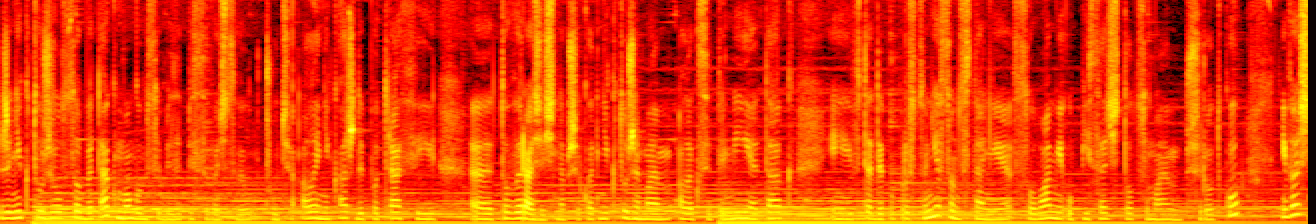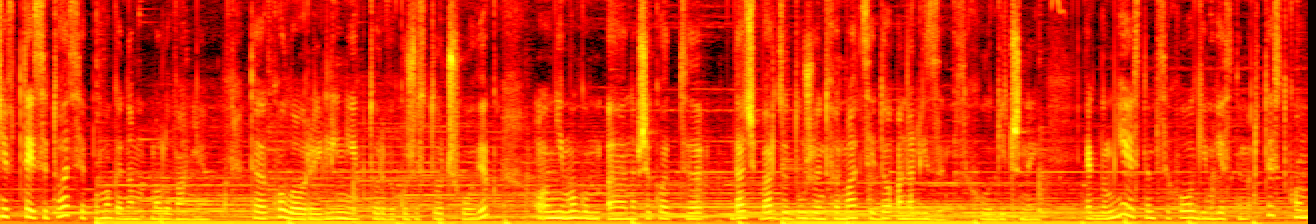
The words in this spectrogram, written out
że niektóre osoby tak mogą sobie zapisywać swoje uczucia, ale nie każdy potrafi e, to wyrazić. Na przykład niektórzy mają aleksytemię, tak, i wtedy po prostu nie są w stanie słowami opisać to, co mają w środku. I właśnie w tej sytuacji pomaga nam malowanie. Te kolory, linie, które wykorzystuje człowiek, oni mogą e, na przykład e, dać bardzo dużo informacji do analizy psychologicznej. Jakbym nie jestem psychologiem, jestem artystką,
